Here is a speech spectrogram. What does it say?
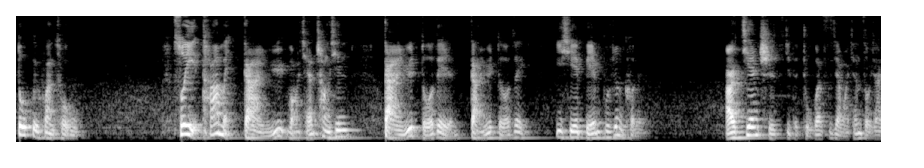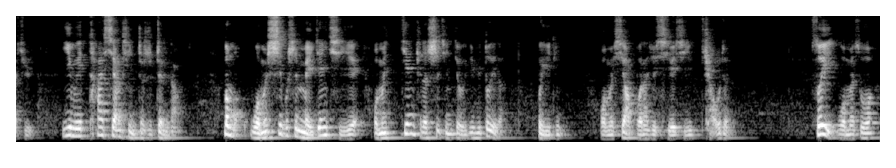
都会犯错误，所以他们敢于往前创新，敢于得罪人，敢于得罪一些别人不认可的人，而坚持自己的主观思想往前走下去。因为他相信这是正道，那么我们是不是每间企业我们坚持的事情就一定是对的？不一定，我们需要不断去学习调整。所以，我们说，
